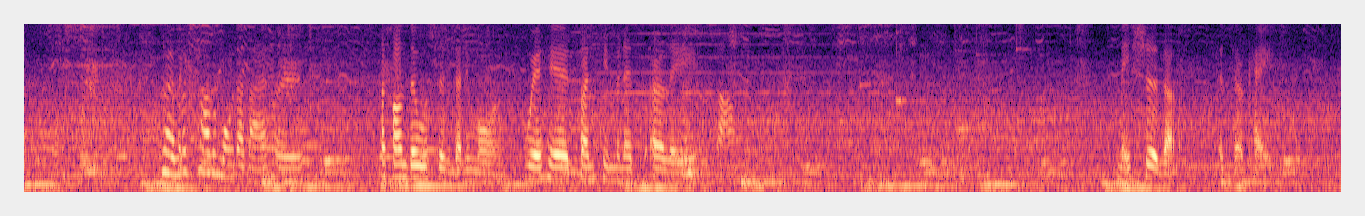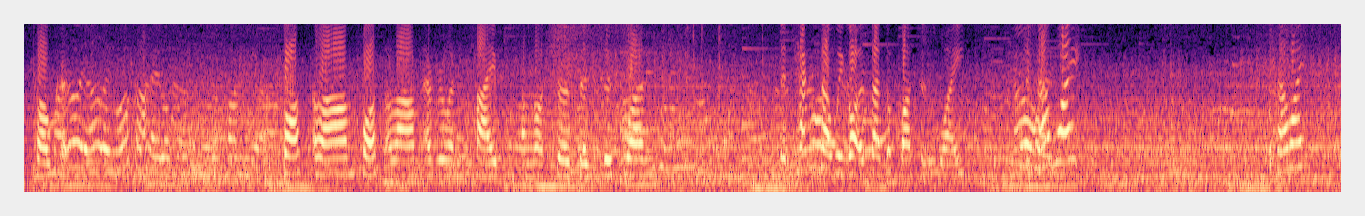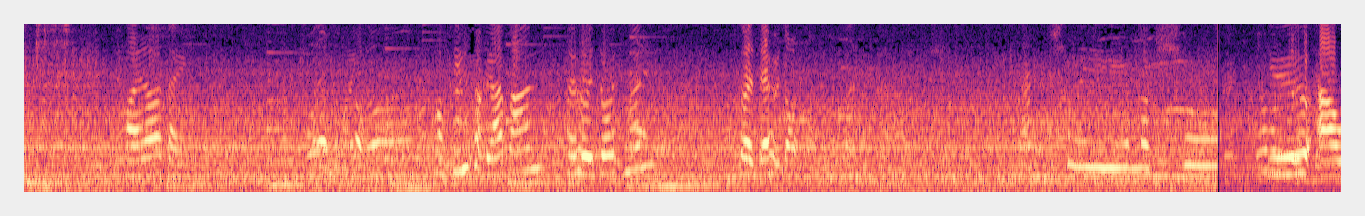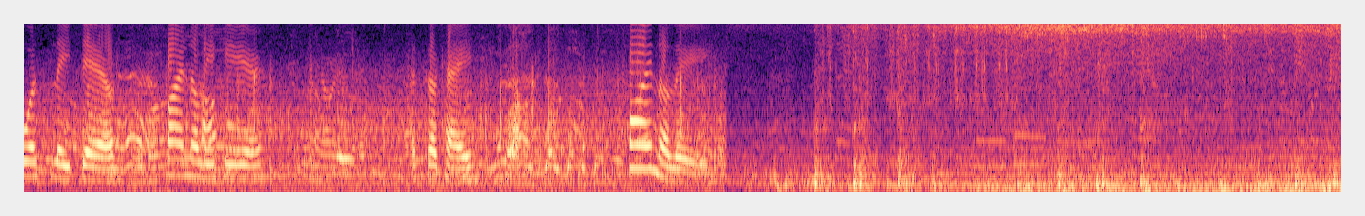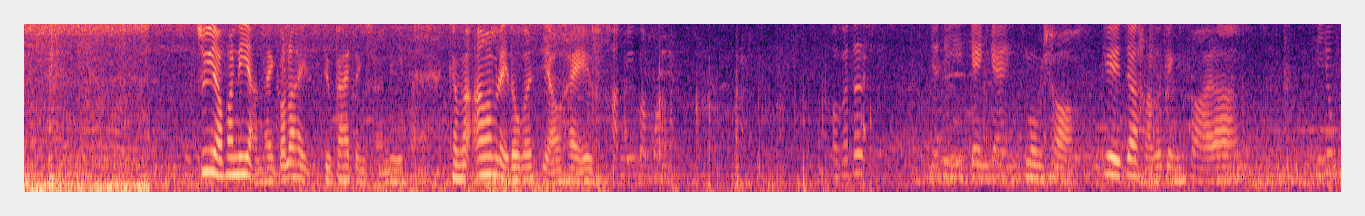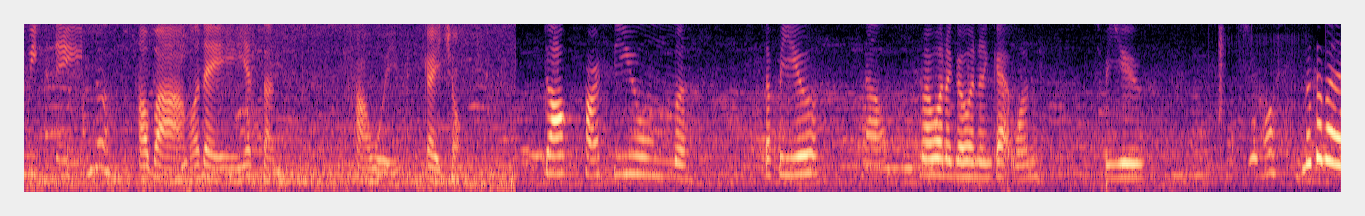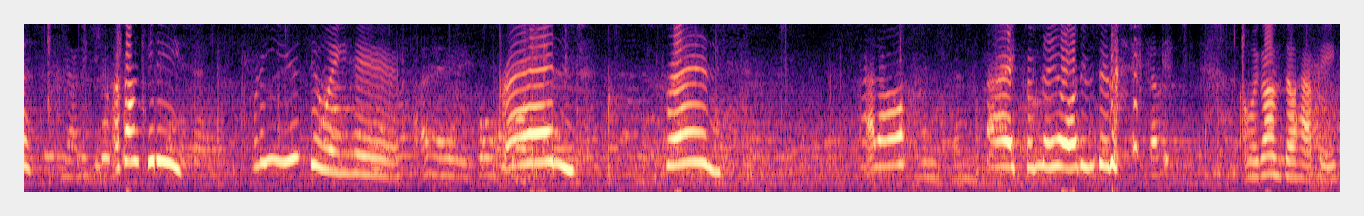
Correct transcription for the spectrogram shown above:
佢系乜差都冇带带去。 I can't deal with this anymore. We're here 20 minutes early. 没事的，It's okay. Focus. false alarm, false alarm. Everyone is hyped. I'm not sure if it's this one. The text that we got is that the bus is white. Is that white? Is that white? 系咯，定 六點十有一班係去 Dortmund。佢係寫去多。Actually, I'm not sure. Two hours later, it's finally here. It's okay. Finally. 終於有翻啲人係覺得係條街正常啲。琴日啱啱嚟到嘅時候係，我覺得有啲驚驚，冇錯，跟住之後行得勁快啦。始終 weekday。好吧，我哋一陣下回繼續。Dog perfume. Is that for you? No. Might want to go in and get one. It's for you. Look at this. I found kitties. What are you doing here? Friend. Friends. Hello. Hi, come now. Oh my god, I'm so happy.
